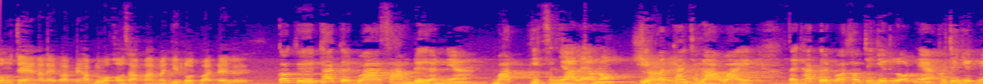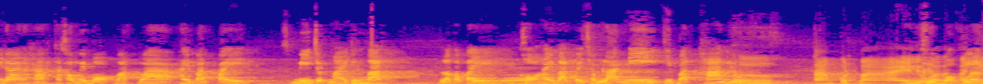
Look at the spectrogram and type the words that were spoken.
ต้องแจ้งอะไรบัสไหมครับ หรือว่าเขาสามารถมายึดรถบัสได้เลย ก็คือถ้าเกิดว่า 3 เดือนเนี่ยบัตรผิดสัญญาแล้วเนาะที่ใช่บัตรค้างชำระไว้ แต่ถ้าเกิดว่าเขาจะยึดรถเนี่ยเขาจะยึดไม่ได้นะคะ ถ้าเขาไม่บอกบัตรว่าให้บัตรไปมีจดหมายถึงบัตรแล้วก็ไปขอให้บัตรไปชำระหนี้ที่บัตรค้างอยู่คือ ตามกฎหมายหรือคือว่าบอกเลิก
